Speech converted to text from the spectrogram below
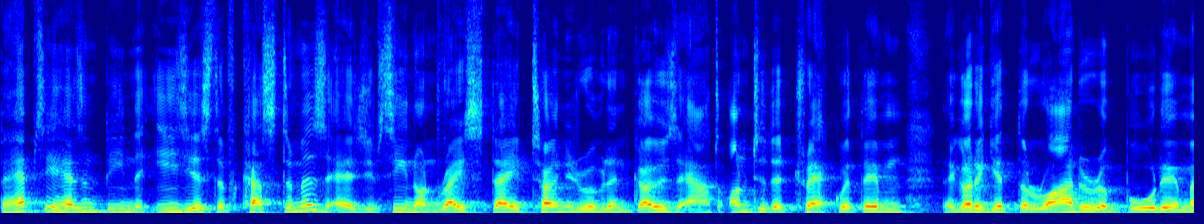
Perhaps he hasn't been the easiest of customers. As you've seen on race day, Tony Rivalland goes out onto the track with him. They've got to get the rider aboard him.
